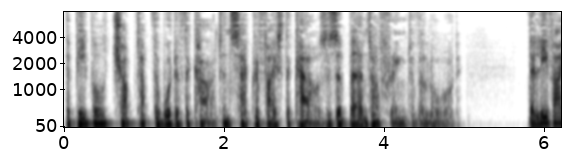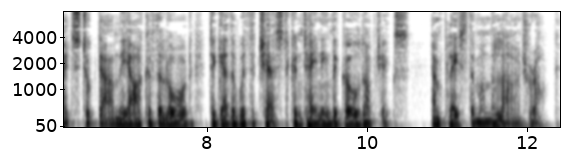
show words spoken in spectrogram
The people chopped up the wood of the cart and sacrificed the cows as a burnt offering to the Lord. The Levites took down the ark of the Lord together with the chest containing the gold objects and placed them on the large rock.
